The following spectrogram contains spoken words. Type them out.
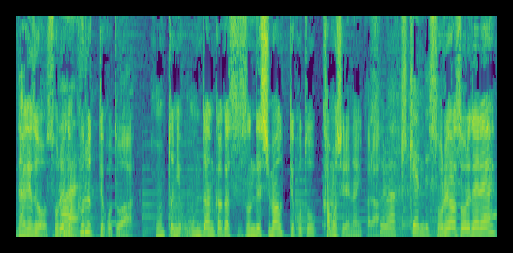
だけどそれが来るってことは、本当に温暖化が進んでしまうってことかもしれないからそれは危険です、ね、それはそれでね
